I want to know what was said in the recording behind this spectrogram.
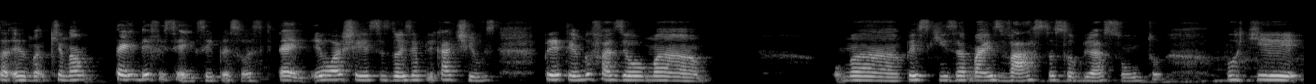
eh, que não têm deficiência e pessoas que têm, eu achei esses dois aplicativos. Pretendo fazer uma uma pesquisa mais vasta sobre o assunto, porque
